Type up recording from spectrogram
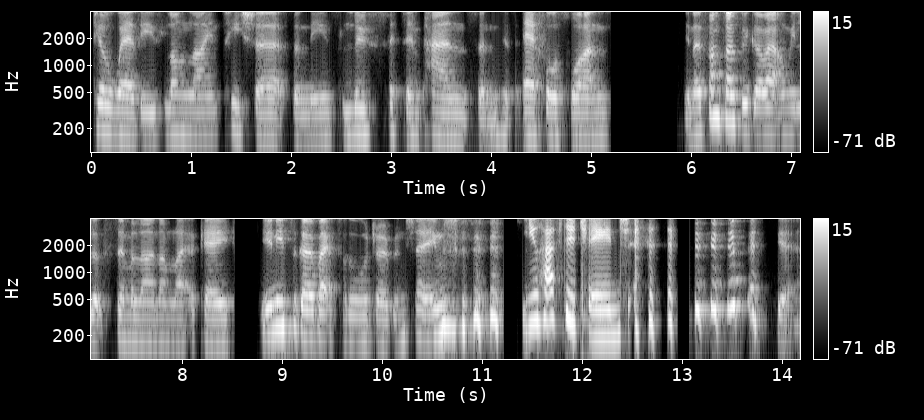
He'll wear these long line t shirts and these loose fitting pants and his Air Force Ones. You know, sometimes we go out and we look similar, and I'm like, okay, you need to go back to the wardrobe and change. you have to change. yeah.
